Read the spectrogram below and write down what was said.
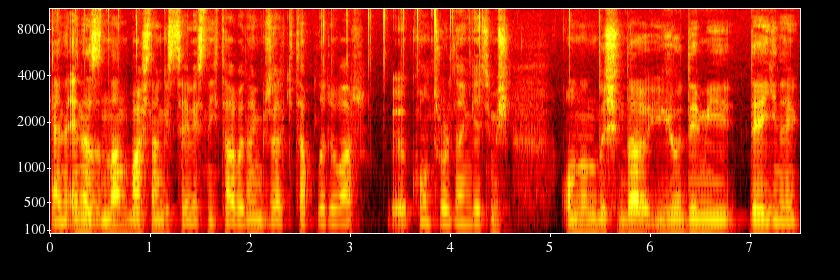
Yani en azından başlangıç seviyesine hitap eden güzel kitapları var. E, kontrolden geçmiş. Onun dışında Udemy'de yine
